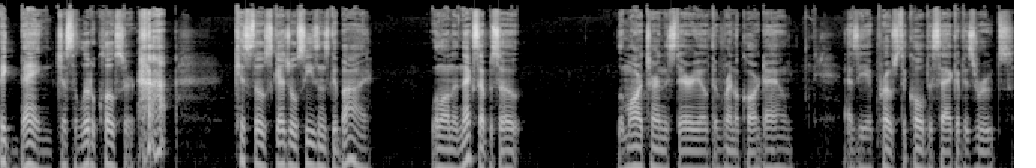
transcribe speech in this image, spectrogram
Big Bang, just a little closer. Kiss those scheduled seasons goodbye. Well, on the next episode, Lamar turned the stereo of the rental car down as he approached the cul de sac of his roots.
